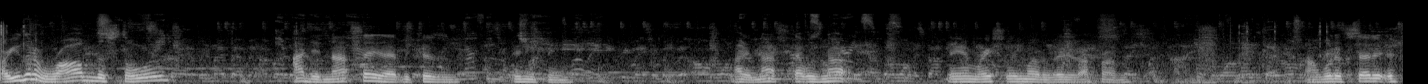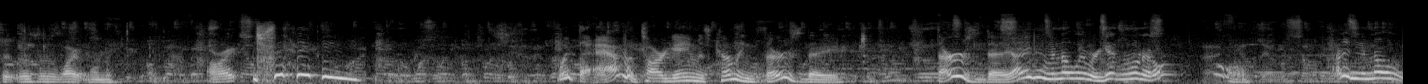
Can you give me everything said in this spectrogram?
Are you gonna rob the store? I did not say that because of anything. I did not, that was not damn racially motivated, I promise. I would have said it if it was a white woman. Alright? Wait, the Avatar game is coming Thursday. Thursday? I didn't even know we were getting one at all. I didn't even know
